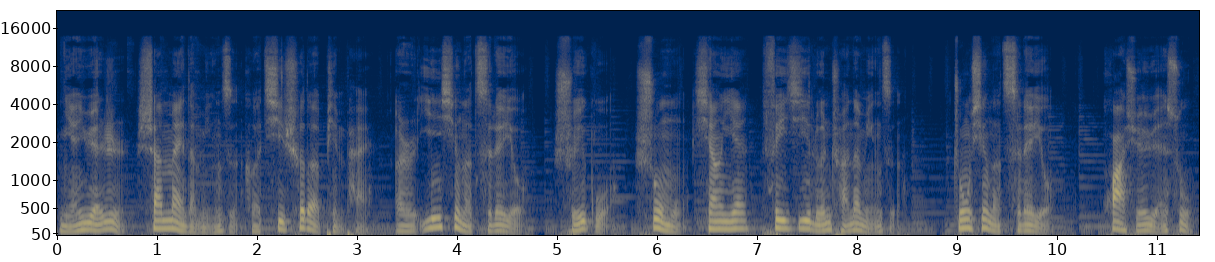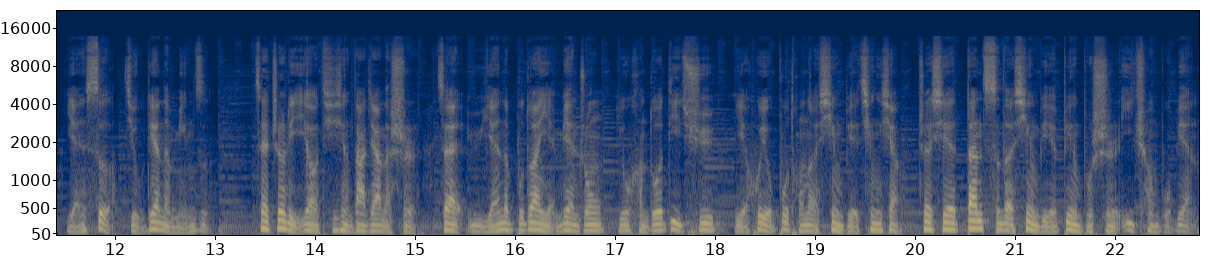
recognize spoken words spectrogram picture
年月日、山脉的名字和汽车的品牌，而阴性的词类有水果、树木、香烟、飞机、轮船的名字。中性的词类有。化学元素、颜色、酒店的名字，在这里要提醒大家的是，在语言的不断演变中，有很多地区也会有不同的性别倾向，这些单词的性别并不是一成不变的。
